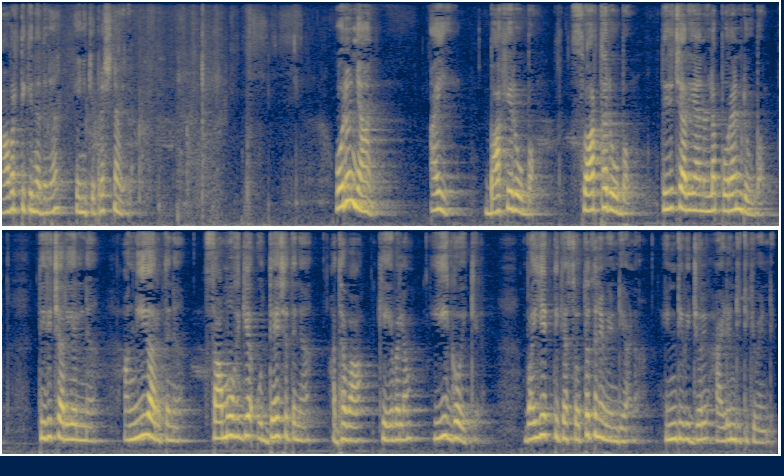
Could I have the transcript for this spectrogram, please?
ആവർത്തിക്കുന്നതിന് എനിക്ക് പ്രശ്നമില്ല. ഒരു ഞാൻ ഐ ബാഹ്യരൂപം സ്വാർത്ഥരൂപം തിരിച്ചറിയാനുള്ള പുറം രൂപം തിരിച്ചറിയലിന് അംഗീകാരത്തിന് സാമൂഹിക ഉദ്ദേശത്തിന് അഥവാ കേവലം ഈഗോയ്ക്ക് വൈയക്തിക സ്വത്വത്തിന് വേണ്ടിയാണ് ഇൻഡിവിജ്വൽ ഐഡന്റിറ്റിക്ക് വേണ്ടി.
